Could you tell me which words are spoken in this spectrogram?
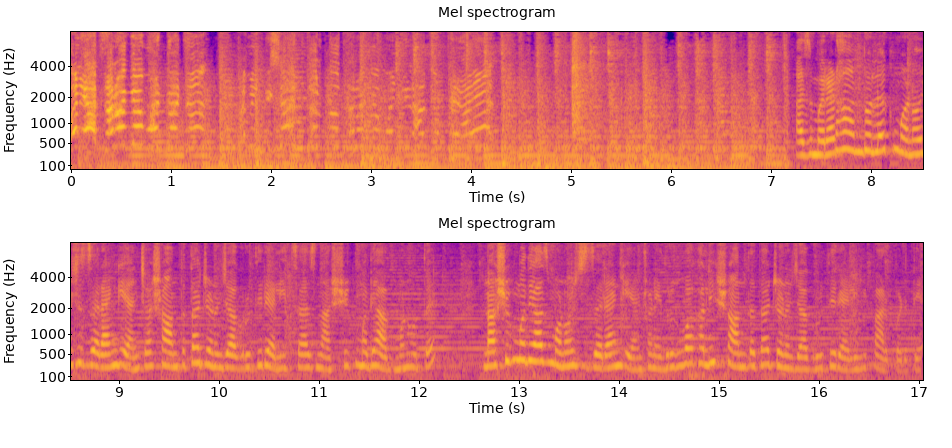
आणि या जरांगे पाटलाचा आम्ही निषेध करतो. जरांगे पाटील हा जो आहे. आज मराठा आंदोलक मनोज जरांगे यांच्या शांतता जनजागृती रॅलीचं आज नाशिकमध्ये आगमन होतंय. नाशिकमध्ये आज मनोज जरांगे यांच्या नेतृत्वाखाली शांतता जनजागृती रॅली ही पार पडते.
